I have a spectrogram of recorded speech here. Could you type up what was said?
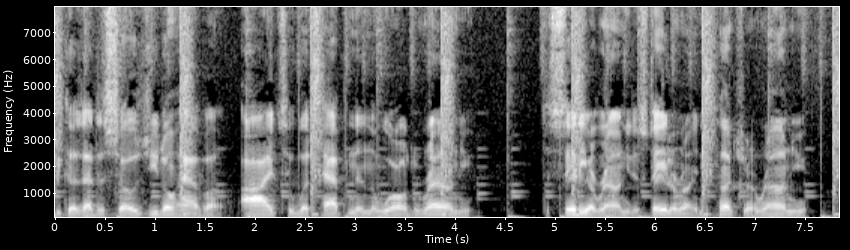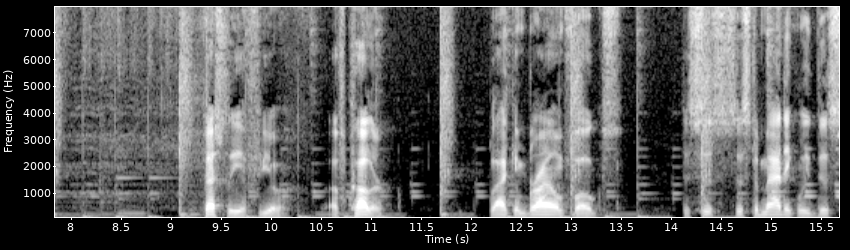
because that just shows you don't have an eye to what's happening in the world around you, the city around you, the state around you, the country around you, especially if you're of color black and brown folks, this systematically this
